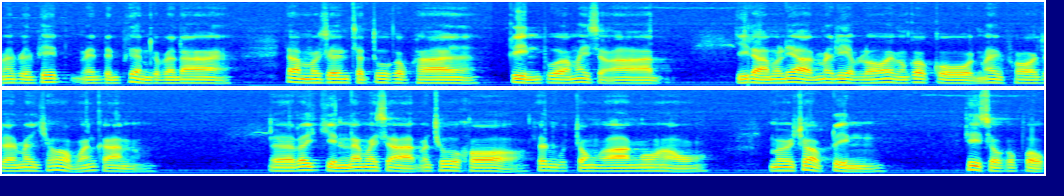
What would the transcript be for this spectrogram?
ไม่เป็นพิษเป็นเป็นเพื่อนก็ไปได้ ถ้ามันเป็นศัตรูกับใคร กลิ่นตัวไม่สะอาดจีดามารยาทไม่เรียบร้อย มันก็โกรธไม่พอใจไม่ชอบเหมือนกันแต่ได้กลิ่นแล้วไม่สะอาดมันชูคอเช่นจงอางงูเห่ามันไม่ชอบกลิ่นที่โสกปรก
